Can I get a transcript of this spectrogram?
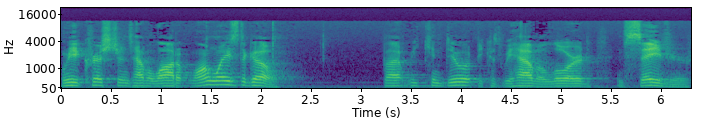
We Christians have a lot of long ways to go, but we can do it because we have a Lord and Savior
